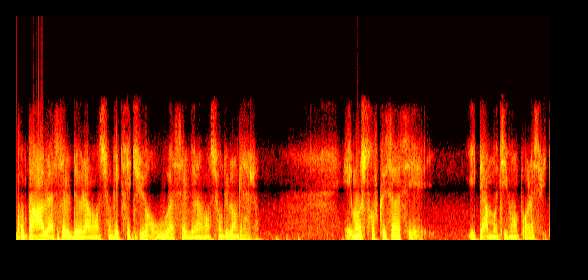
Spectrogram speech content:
comparable à celle de l'invention de l'écriture ou à celle de l'invention du langage. Et moi, je trouve que ça, c'est hyper motivant pour la suite.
